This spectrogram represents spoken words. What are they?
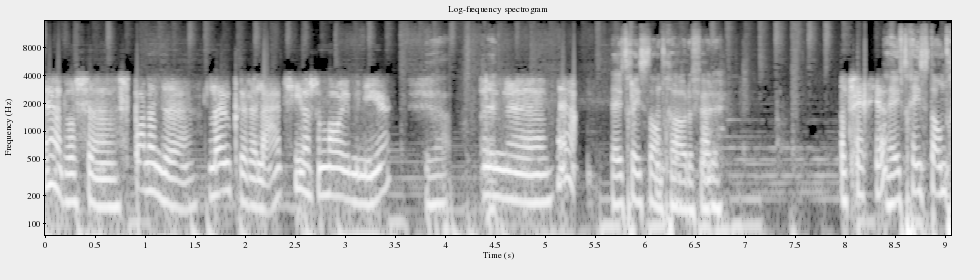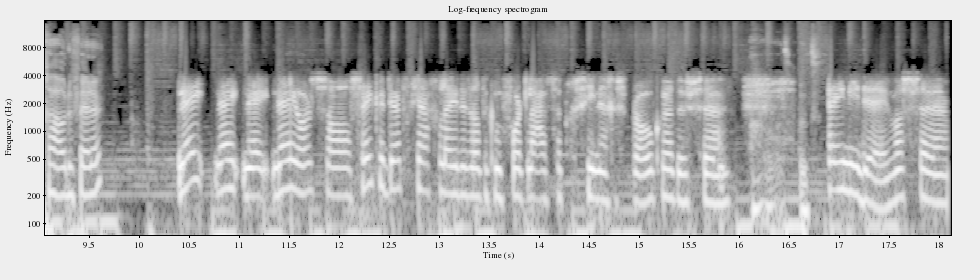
ja, het was een spannende, leuke relatie. Het was een mooie meneer. Ja. En, uh, ja. Hij heeft geen stand gehouden verder. Wat zeg je? Hij heeft geen stand gehouden verder? Nee, nee, nee, nee hoor. Het is al zeker 30 jaar geleden dat ik hem voor het laatst heb gezien en gesproken. Dus uh, oh, geen idee. Was, uh,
